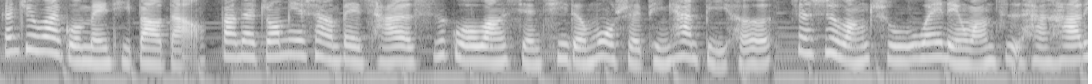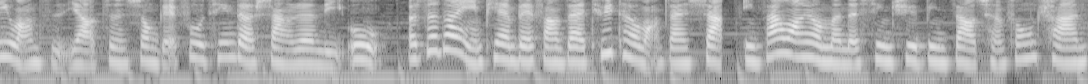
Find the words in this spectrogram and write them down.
根据外国媒体报道，放在桌面上被查尔斯国王嫌弃的墨水瓶和笔盒，正是王储威廉王子和哈利王子要赠送给父亲的上任礼物。而这段影片被放在 Twitter 网站上，引发网友们的兴趣，并造成疯传。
